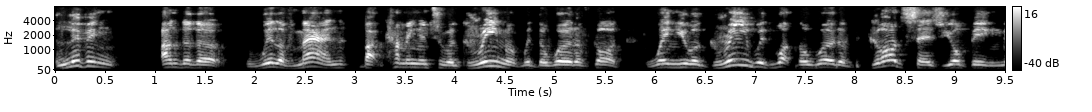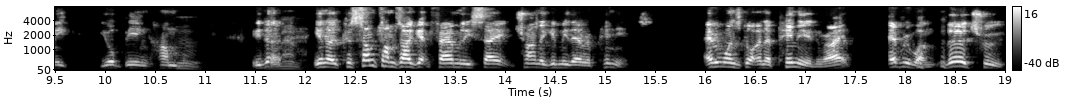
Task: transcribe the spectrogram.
living under the will of man, but coming into agreement with the word of God. when you agree with what the word of God says, you're being meek, you're being humble. Mm. You don't, Amen. you know, because sometimes I get families saying, trying to give me their opinions. Everyone's got an opinion, right? Everyone, their truth.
